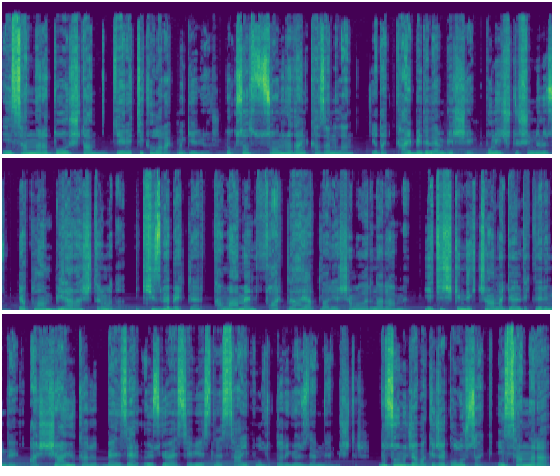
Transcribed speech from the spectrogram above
insanlara doğuştan genetik olarak mı geliyor yoksa sonradan kazanılan ya da kaybedilen bir şey mi? Bunu hiç düşündünüz mü? Yapılan bir araştırmada ikiz bebekler tamamen farklı hayatlar yaşamalarına rağmen yetişkinlik çağına geldiklerinde aşağı yukarı benzer özgüven seviyesine sahip oldukları gözlemlenmiştir. Bu sonuca bakacak olursak insanlara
